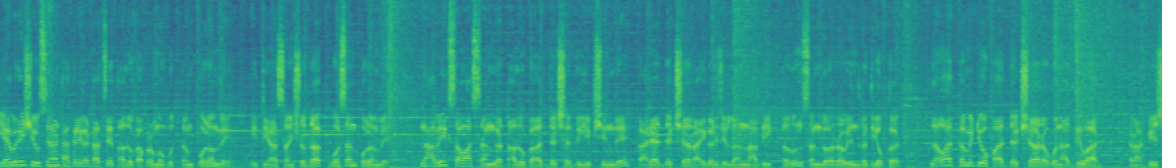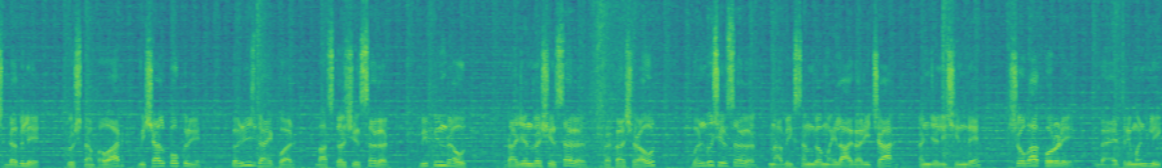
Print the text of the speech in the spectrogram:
यावेळी शिवसेना ठाकरे गटाचे तालुका प्रमुख उत्तम कोळंबे इतिहास संशोधक वसंत कोळंबे नाभिक समाज संघ तालुका अध्यक्ष दिलीप शिंदे कार्याध्यक्ष रायगड जिल्हा नाभिक तरुण संघ रवींद्र देवकर लवाद कमिटी उपाध्यक्ष रघुनाथ दिवार राकेश डगले कृष्णा पवार विशाल कोकरे गणेश गायकवाड भास्कर क्षीरसागर बिपिन राऊत राजेंद्र क्षीरसागर प्रकाश राऊत बंडू क्षीरसागर नाभिक संघ महिला आघाडी चार अंजली शिंदे शोभा कोरडे गायत्री मंडलिक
